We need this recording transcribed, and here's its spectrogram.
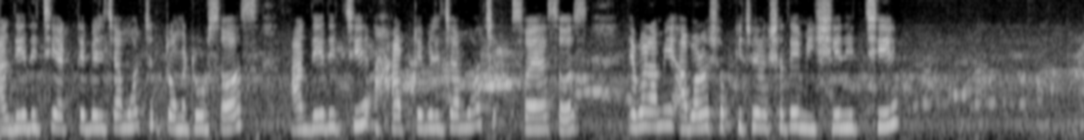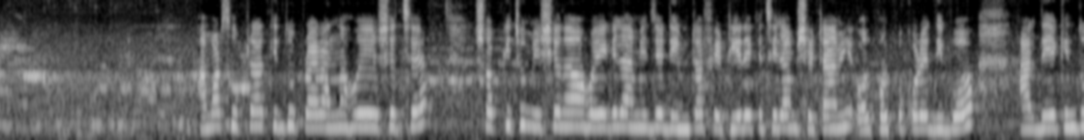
আর দিয়ে দিচ্ছি এক টেবিল চামচ টমেটোর সস, আর দিয়ে দিচ্ছি হাফ টেবিল চামচ সয়া সস। এবার আমি আবারও সব কিছু একসাথে মিশিয়ে নিচ্ছি। আমার স্যুপটা কিন্তু প্রায় রান্না হয়ে এসেছে। সব কিছু মিশিয়ে নেওয়া হয়ে গেলে আমি যে ডিমটা ফেটিয়ে রেখেছিলাম, সেটা আমি অল্প অল্প করে দিব। আর দিয়ে কিন্তু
